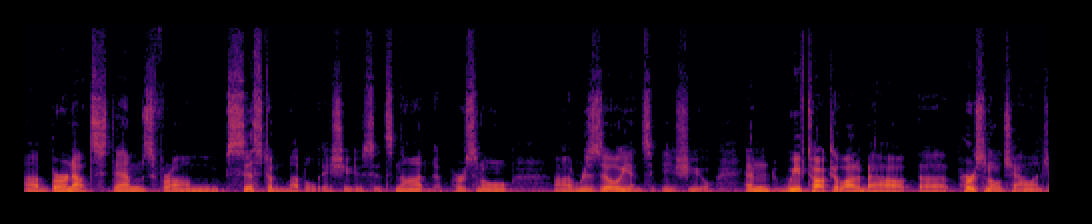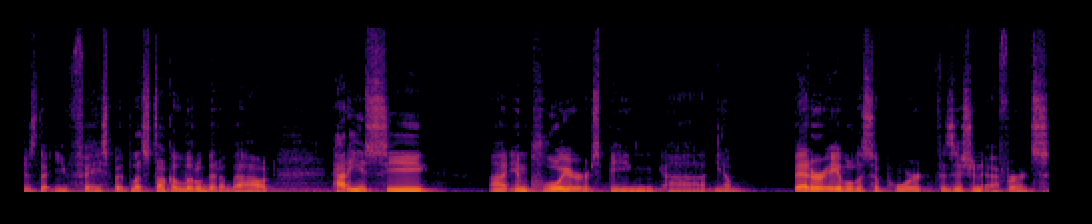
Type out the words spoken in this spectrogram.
uh, burnout stems from system level issues. It's not a personal uh, resilience issue. And we've talked a lot about the personal challenges that you've faced, but let's talk a little bit about how do you see uh, employers being, uh, you know, better able to support physician efforts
